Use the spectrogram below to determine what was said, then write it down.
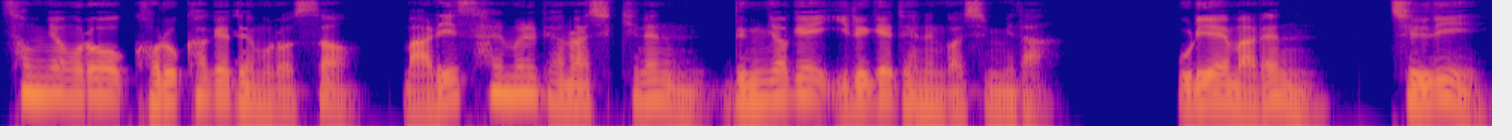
성령으로 거룩하게 됨으로써 말이 삶을 변화시키는 능력에 이르게 되는 것입니다. 우리의 말은 진리,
